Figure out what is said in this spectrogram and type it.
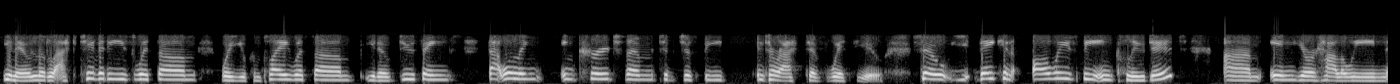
you know little activities with them where you can play with them. You know, do things that will in- encourage them to just be interactive with you. So they can always be included um, in your Halloween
